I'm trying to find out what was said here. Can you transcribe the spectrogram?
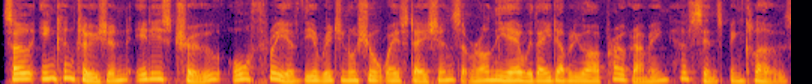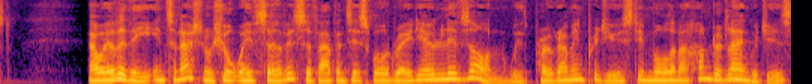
So, in conclusion, it is true all three of the original shortwave stations that were on the air with AWR programming have since been closed. However, the international shortwave service of Adventist World Radio lives on, with programming produced in more than a hundred languages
